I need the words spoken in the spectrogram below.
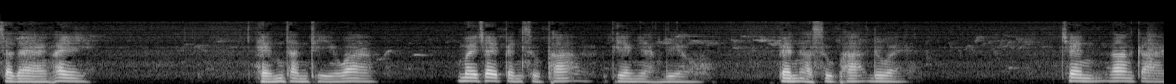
แสดงให้ เห็นทันทีว่าไม่ใช่เป็นสุภะเพียงอย่างเดียว เป็นอสุภะด้วย เช่นร่างกาย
